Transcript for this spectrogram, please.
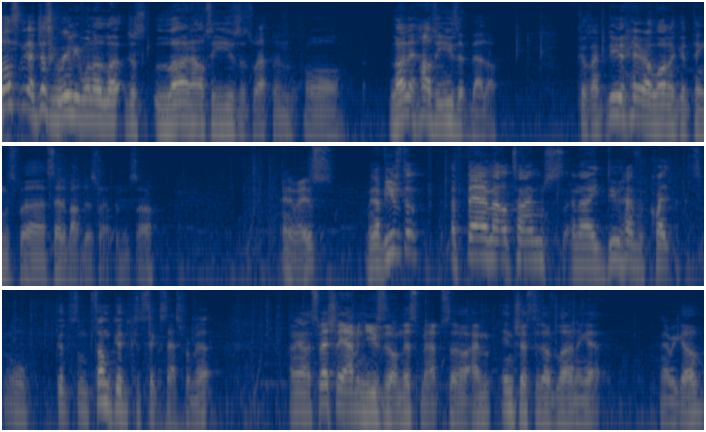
lastly, I just really want to le just learn how to use this weapon, or learn it how to use it better. Because I do hear a lot of good things uh, said about this weapon, so... Anyways, I mean, I've used it a fair amount of times, and I do have quite well, good some, some good success from it. I mean, especially I haven't used it on this map, so I'm interested of learning it. There we go.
